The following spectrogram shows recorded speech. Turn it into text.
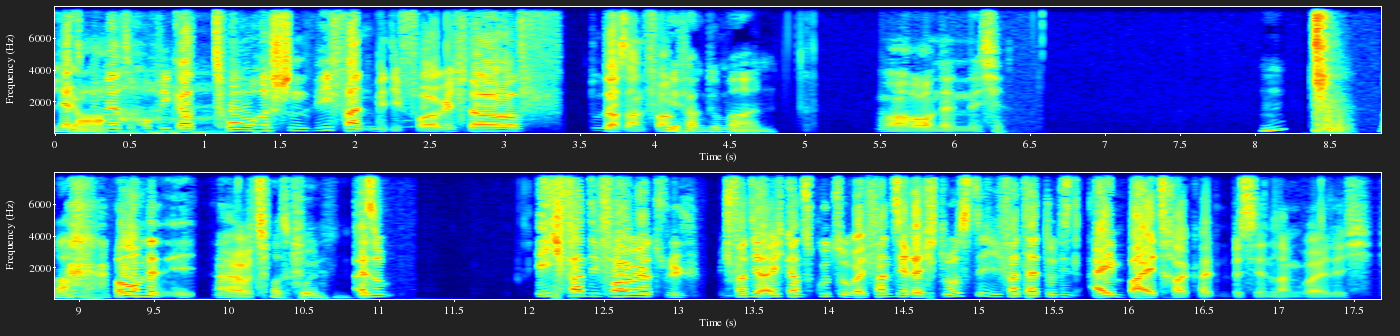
jetzt Ja. kommen wir zum obligatorischen. Wie fanden wir die Folge? Ich darf Du darfst Nee, anfangen. fang du mal an. Oh, warum denn nicht? Mach mal. Warum denn? Na gut. Aus Gründen. Also, ich fand die Folge jetzt nicht. Ich fand die eigentlich ganz gut sogar. Ich fand sie recht lustig. Ich fand halt nur diesen einen Beitrag halt ein bisschen langweilig.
